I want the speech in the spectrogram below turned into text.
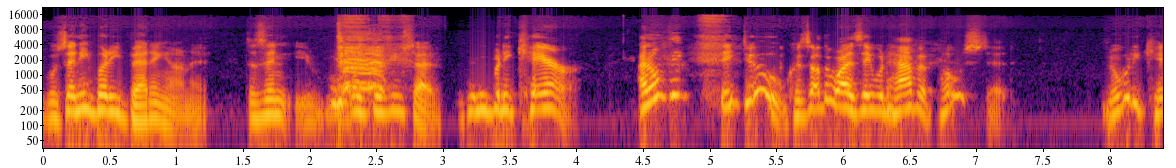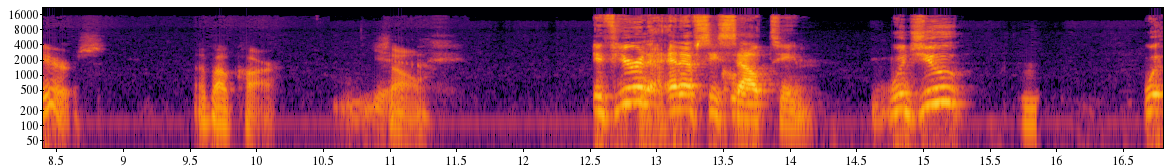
Was anybody betting on it? Doesn't like as you said, does anybody care? I don't think they do because otherwise they would have it posted. Nobody cares about Carr. Yeah. So, if you're an NFC South team, would you mm-hmm. would,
